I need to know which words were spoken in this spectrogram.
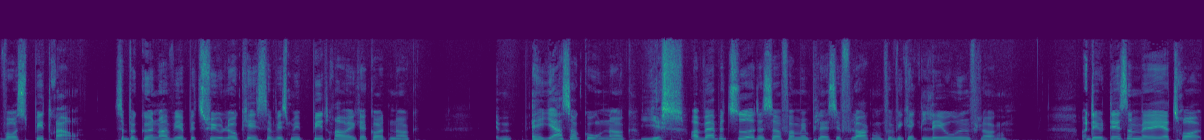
vores bidrag, så begynder vi at betvivle, okay, så hvis mit bidrag ikke er godt nok, øhm, er jeg så god nok? Yes. Og hvad betyder det så for min plads i flokken? For vi kan ikke leve uden flokken. Og det er jo det, som øh, jeg tror,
